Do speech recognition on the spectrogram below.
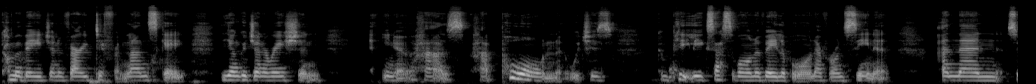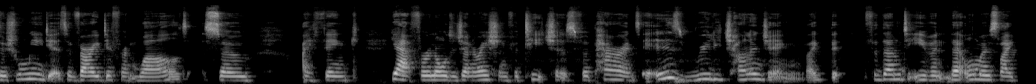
come of age in a very different landscape, the younger generation, you know, has had porn, which is completely accessible and available, and everyone's seen it. And then social media, it's a very different world. So I think, yeah, for an older generation, for teachers, for parents, it is really challenging. Like for them to even, they're almost like,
